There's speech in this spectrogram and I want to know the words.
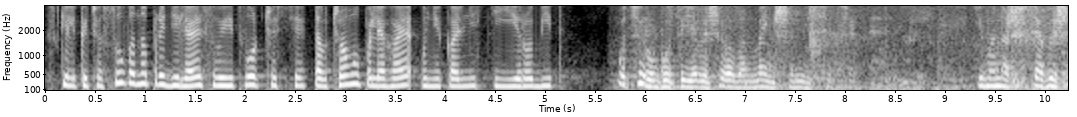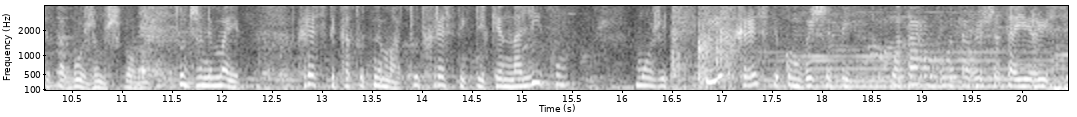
скільки часу вона приділяє своїй творчості та в чому полягає унікальність її робіт. Оцю роботу я вишивала менше місяця. І вона ж вся вишита Божим швом. Тут же немає хрестика, тут нема. Тут хрестик тільки на ліку може. І хрестиком вишитий. Ота робота вишита Ірисі.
